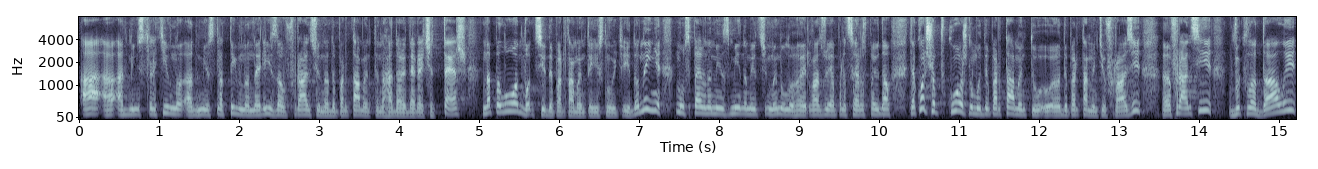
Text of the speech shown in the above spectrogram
а адміністративно адміністративно нарізав Францію на департаменти. Нагадаю, до речі, теж Наполеон. От ці департаменти існують і донині. Ну з певними змінами минулого разу я про це розповідав. Так от, щоб в кожному департаменту е, департаменті Фразі е, Франції викладали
